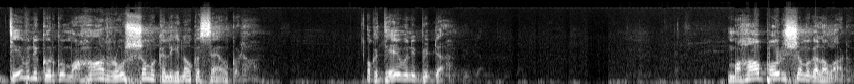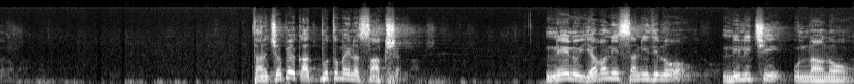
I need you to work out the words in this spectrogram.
దేవుని కొరకు మహారోషము కలిగిన ఒక సేవకుడు ఒక దేవుని బిడ్డ మహాపౌరుషము గలవాడు తను చెప్పే ఒక అద్భుతమైన సాక్ష్యం. నేను ఎవని సన్నిధిలో నిలిచి ఉన్నానో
